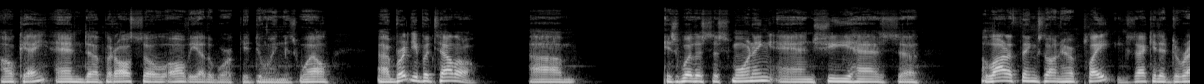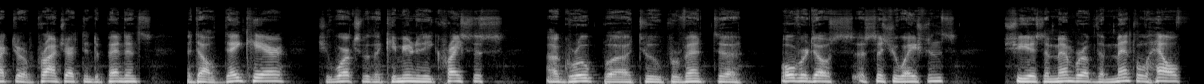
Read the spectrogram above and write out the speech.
Okay, and uh, but also all the other work you're doing as well. Uh, Brittany Botelho um, is with us this morning, and she has uh, a lot of things on her plate. Executive Director of Project Independence Adult Daycare. She works with a Community Crisis uh, Group uh, to prevent uh, overdose uh, situations. She is a member of the Mental Health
